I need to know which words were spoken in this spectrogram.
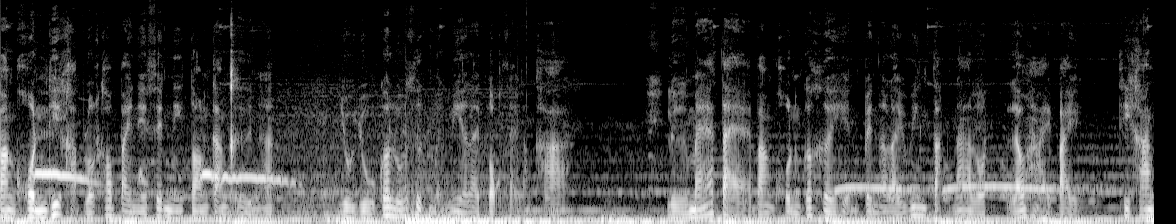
บางคนที่ขับรถเข้าไปในเส้นนี้ตอนกลางคืนฮะ อยู่ๆ ก็รู้สึกเหมือนมีอะไรตกใส่หลังคา หรือแม้แต่บางคนก็เคยเห็นเป็นอะไรวิ่งตัดหน้ารถแล้วหายไปที่ข้าง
